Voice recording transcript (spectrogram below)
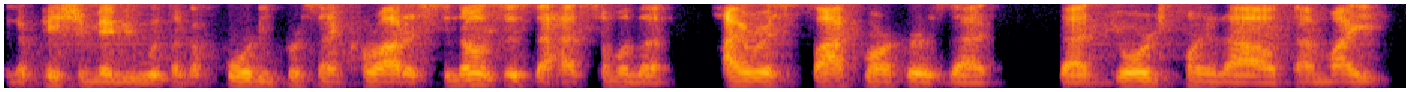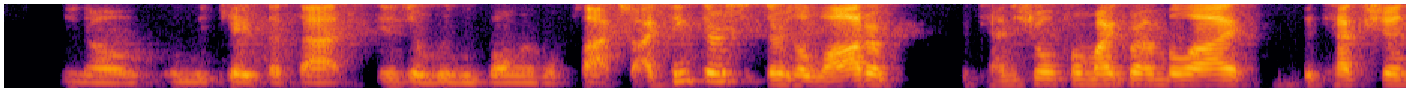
in a patient maybe with like a 40% carotid stenosis that has some of the high risk plaque markers that that George pointed out, that might you know, indicate that that is a really vulnerable plaque. So I think there's there's a lot of potential for microemboli detection,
